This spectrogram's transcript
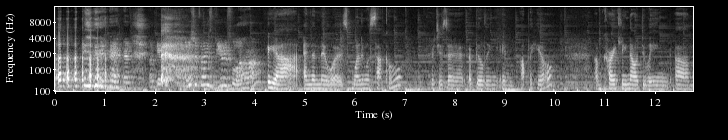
okay. Enashipai is beautiful, huh? Yeah. And then there was Mwalimu Sacco, which is a, a building in Upper Hill. I'm currently now doing um,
